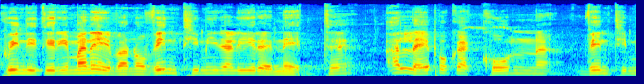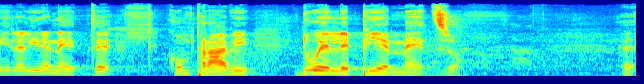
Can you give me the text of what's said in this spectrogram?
quindi ti rimanevano 20.000 lire nette, all'epoca con 20.000 lire nette compravi due LP e mezzo. Eh,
